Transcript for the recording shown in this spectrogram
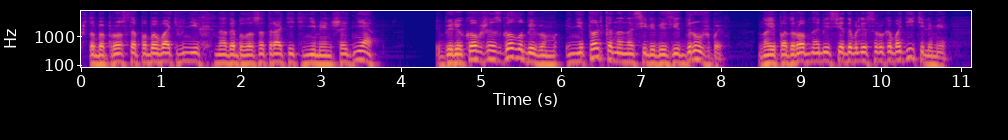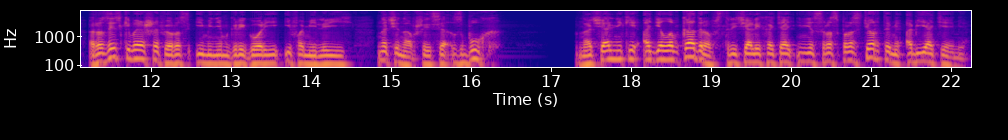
Чтобы просто побывать в них, надо было затратить не меньше дня. Бирюков же с Голубевым не только наносили визит дружбы, но и подробно беседовали с руководителями, разыскивая шофера с именем Григорий и фамилией, начинавшейся с Бух. Начальники отделов кадров встречали хотя и не с распростертыми объятиями,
